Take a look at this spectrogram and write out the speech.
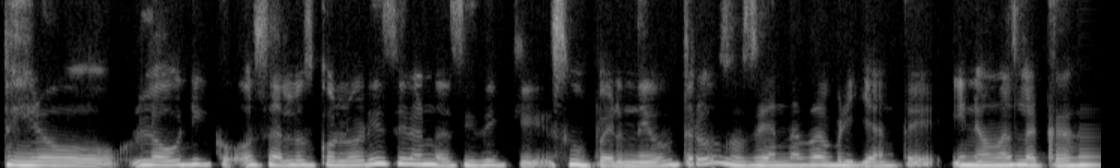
Pero lo único, o sea, los colores eran así de que súper neutros, o sea, nada brillante, y nada más la caja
